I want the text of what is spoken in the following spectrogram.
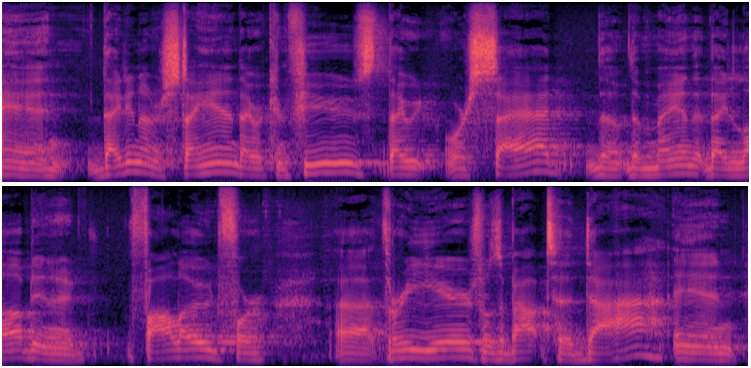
and they didn't understand. They were confused. They were sad. The, the man that they loved and had followed for uh, three years was about to die, and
